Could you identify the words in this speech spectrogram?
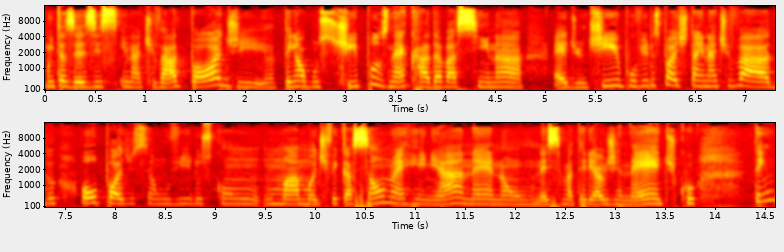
muitas vezes inativado. Pode, tem alguns tipos, né? Cada vacina é de um tipo. O vírus pode estar inativado, ou pode ser um vírus com uma modificação no RNA, né? No, nesse material genético. Tem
